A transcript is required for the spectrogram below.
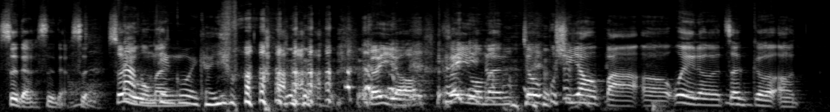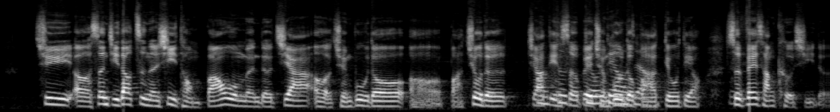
是的，是的，是。所以我们电锅也可以吗？可以哦。所以我们就不需要把呃，为了这个呃。去呃升级到智能系统，把我们的家呃全部都呃把旧的家电设备全部都把它丢掉，是非常可惜的。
